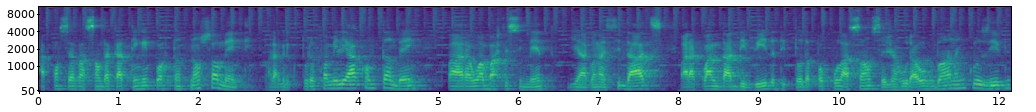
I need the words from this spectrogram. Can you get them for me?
a conservação da caatinga é importante não somente para a agricultura familiar, como também para o abastecimento de água nas cidades, para a qualidade de vida de toda a população, seja rural ou urbana, inclusive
